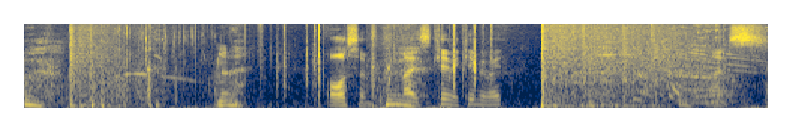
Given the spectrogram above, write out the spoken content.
Awesome. Nice. Kill me, kill me, wait. Nice.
